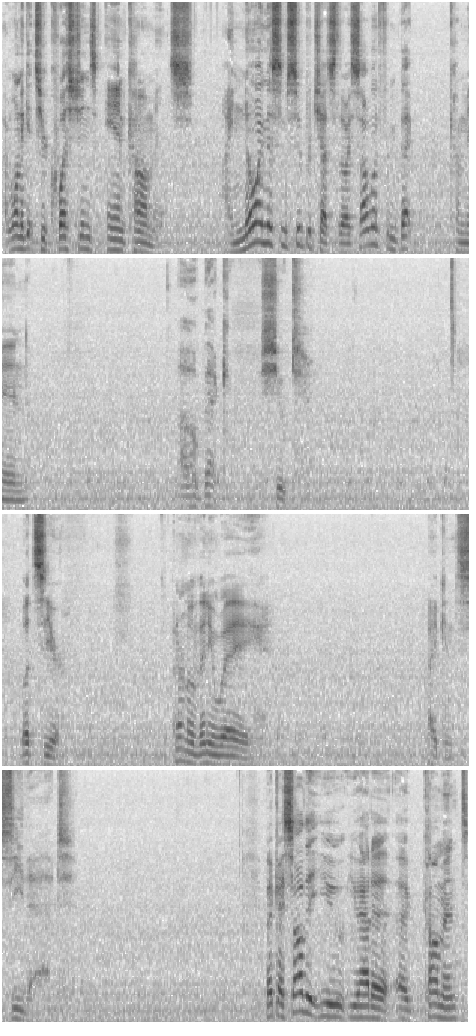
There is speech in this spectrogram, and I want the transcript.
i want to get to your questions and comments. I know i missed some super chats though. I saw one from beck come in. Oh beck shoot Let's see here. I don't know of any way I can see that. Beck, I saw that you you had a, a comment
